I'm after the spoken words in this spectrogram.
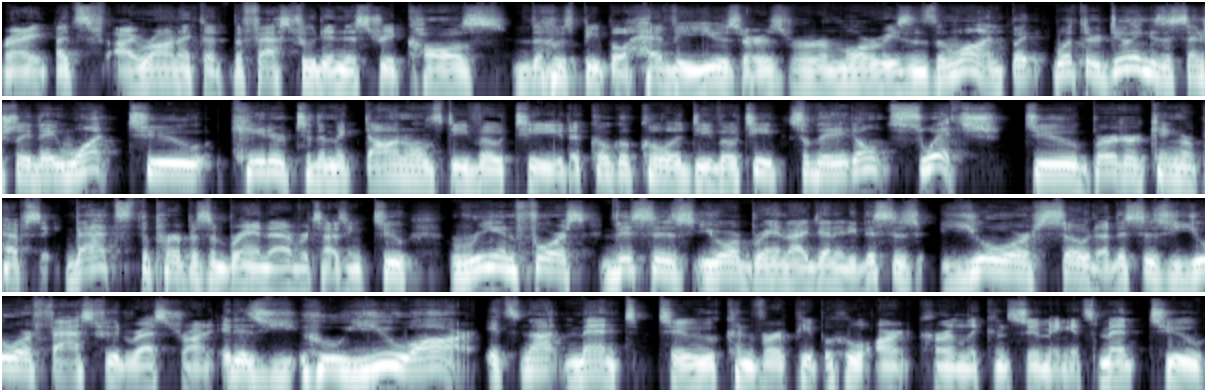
right? It's ironic that the fast food industry calls those people heavy users for more reasons than one. But what they're doing is essentially they want to cater to the McDonald's devotee, the Coca Cola devotee, so they don't switch to Burger King or Pepsi. That's the purpose of brand advertising to reinforce this is your brand identity. This is your soda. This is your fast food restaurant. It is who you are. It's not meant to convert people who aren't currently consuming. It's meant to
